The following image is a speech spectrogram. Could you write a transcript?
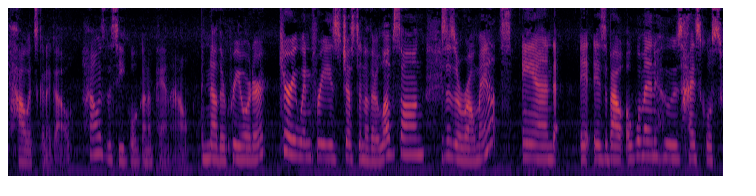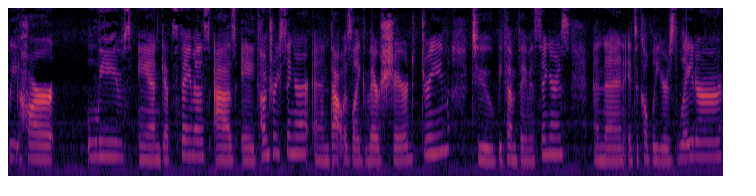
how it's gonna go how is the sequel gonna pan out? Another pre-order, Kerry Winfrey's Just Another Love Song. This is a romance and it is about a woman whose high school sweetheart leaves and gets famous as a country singer and that was like their shared dream to become famous singers and then it's a couple years later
